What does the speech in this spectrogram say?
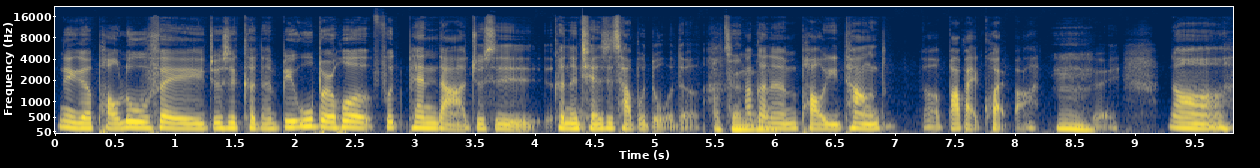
那个跑路费就是可能比 Uber 或 Food Panda 就是可能钱是差不多的。哦，的？他可能跑一趟呃八百块吧。嗯，对。那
